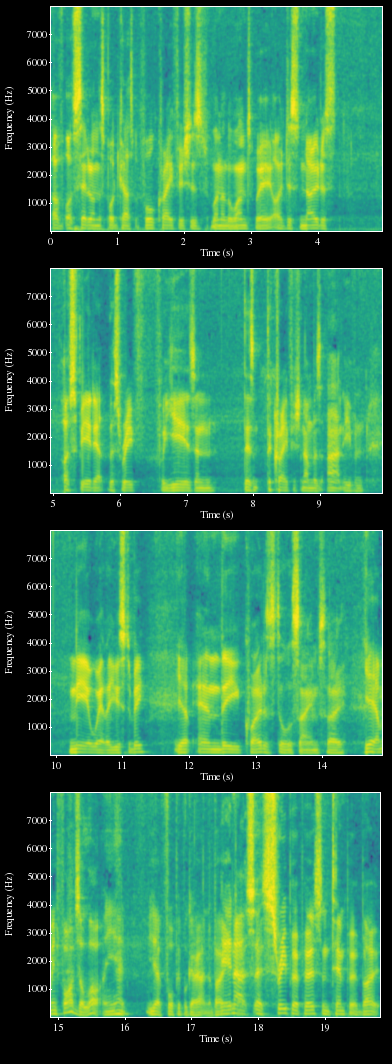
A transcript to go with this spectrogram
I've I've said it on this podcast before. Crayfish is one of the ones where I just noticed. I've speared out this reef for years, and there's the crayfish numbers aren't even near where they used to be, yep and the quota's still the same. So yeah i mean five's a lot and you had had four people go out in a boat Yeah, no, it's, it's three per person, ten per boat.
